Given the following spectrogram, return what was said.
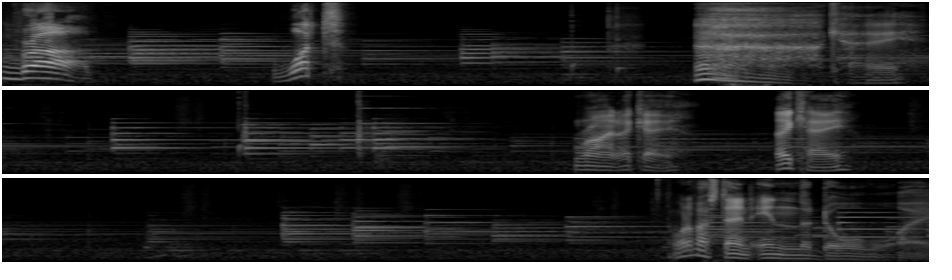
Bruh. What? Right, okay. Okay. What if I stand in the doorway?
